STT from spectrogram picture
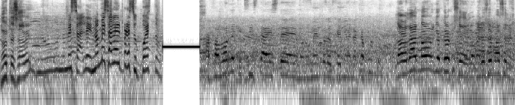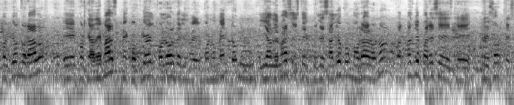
¿No te sabe? No, no me sale, no me sale el presupuesto. A favor de que exista este monumento de Eugenio en Acapulco. La verdad no, yo creo que se lo merece más el escorpión dorado, eh, porque además me copió el color del monumento y además este, pues, le salió como raro, ¿no? Más bien parece este, resortes.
